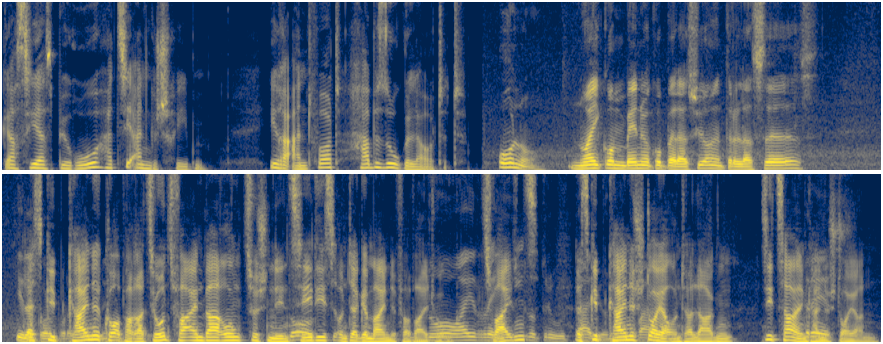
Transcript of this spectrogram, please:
Garcias Büro hat sie angeschrieben. Ihre Antwort habe so gelautet. Uno. Es gibt keine Kooperationsvereinbarung zwischen den CEDIs und der Gemeindeverwaltung. Zweitens, es gibt keine Steuerunterlagen. Sie zahlen keine Steuern.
